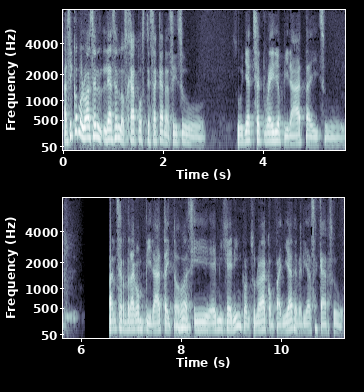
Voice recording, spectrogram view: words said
así como lo hacen, le hacen los japos que sacan así su, su Jet Set Radio pirata y su Panzer Dragon pirata y todo, así Amy Henning con su nueva compañía debería sacar su,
